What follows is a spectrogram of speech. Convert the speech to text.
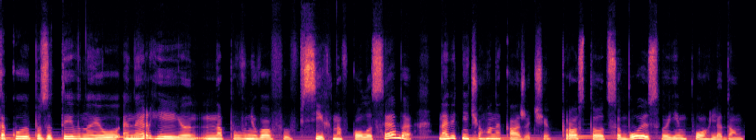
такою позитивною енергією наповнював всіх навколо себе, навіть нічого не кажучи, просто от собою, своїм поглядом.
